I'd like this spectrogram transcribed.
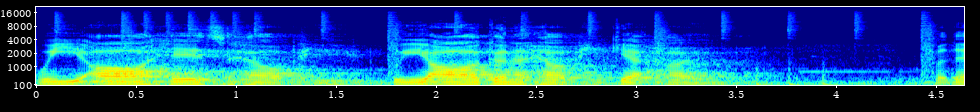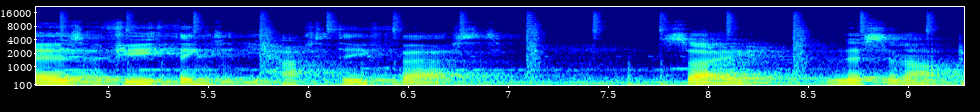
we are here to help you. We are going to help you get home. But there's a few things that you have to do first. So, listen up.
